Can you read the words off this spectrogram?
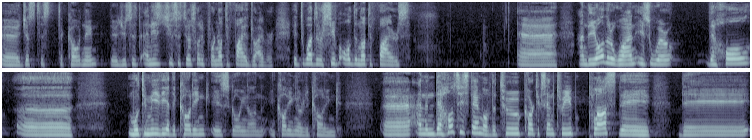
uh, just the code name they use it, and it's used only for notifier driver. It would receive all the notifiers. Uh, and the other one is where the whole uh, multimedia decoding is going on, encoding or decoding. Uh, and then the whole system of the two Cortex-M3 plus the, the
